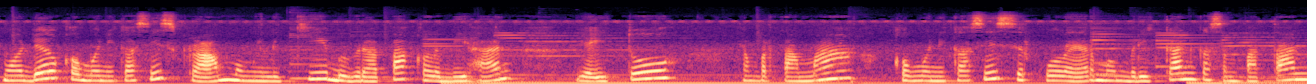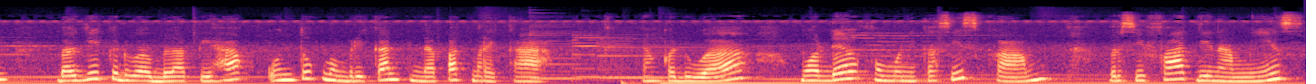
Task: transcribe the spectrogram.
Model komunikasi Scrum memiliki beberapa kelebihan, yaitu yang pertama, komunikasi sirkuler memberikan kesempatan bagi kedua belah pihak untuk memberikan pendapat mereka. Yang kedua, model komunikasi Scrum bersifat dinamis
